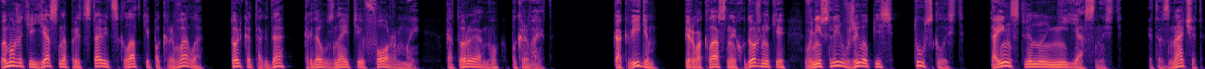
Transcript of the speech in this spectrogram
Вы можете ясно представить складки покрывала только тогда, когда узнаете формы, которые оно покрывает. Как видим, первоклассные художники внесли в живопись тусклость, таинственную неясность. Это значит,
